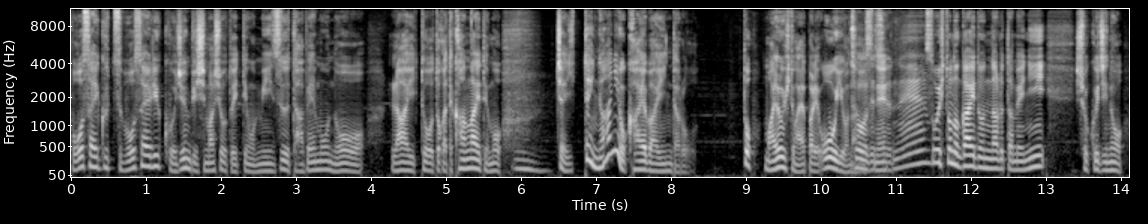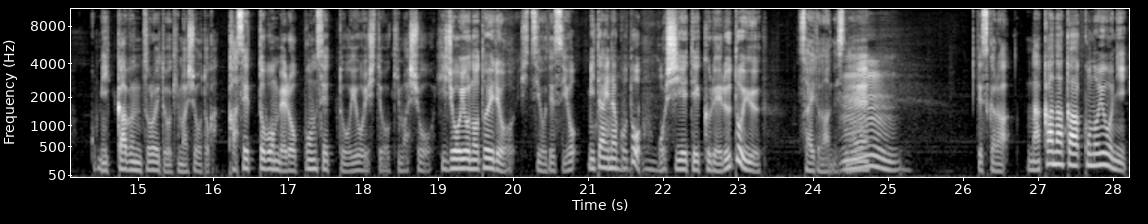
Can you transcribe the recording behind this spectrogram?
防災グッズ防災リュックを準備しましょうと言っても水食べ物ライトとかって考えても、じゃあ一体何を買えばいいんだろうと迷う人がやっぱり多いようなんですね。そうですよね。そういう人のガイドになるために食事の3日分揃えておきましょうとかカセットボンベ6本セットを用意しておきましょう。非常用のトイレを必要ですよ。みたいなことを教えてくれるというサイトなんですね。うん。ですからなかなかこのように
